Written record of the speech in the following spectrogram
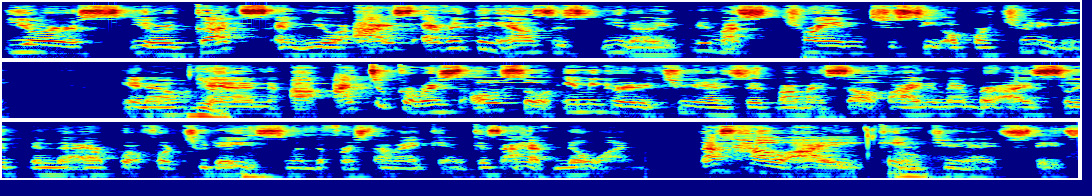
your your guts and your eyes. Everything else is you know you pretty much trained to see opportunity. You know Yeah. and uh, i took a risk also immigrated to united states by myself. I remember i slept in the airport for two days when the first time i came because i have no one. That's how i came Oh. to united states.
